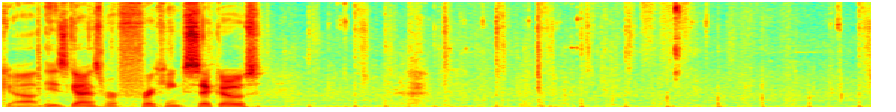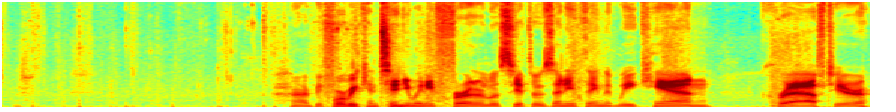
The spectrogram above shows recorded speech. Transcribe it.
god, these guys were freaking sickos. Alright, before we continue any further, let's see if there's anything that we can craft here.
